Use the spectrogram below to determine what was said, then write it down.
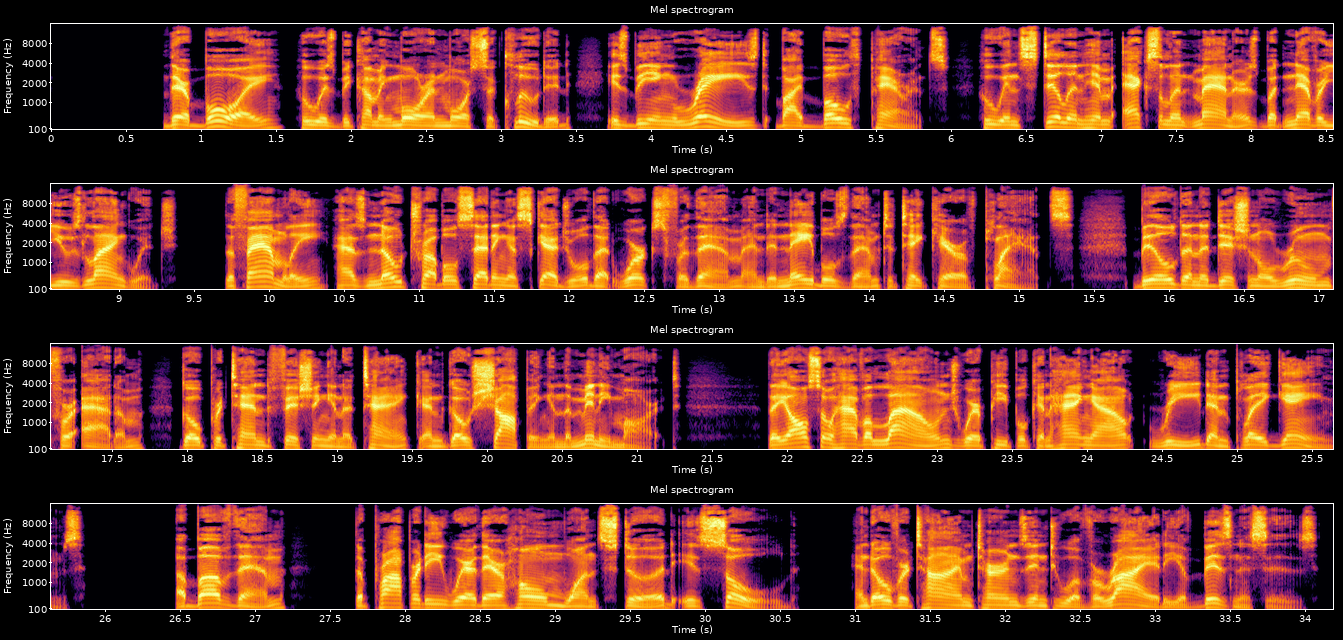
Their boy, who is becoming more and more secluded, is being raised by both parents, who instill in him excellent manners but never use language. The family has no trouble setting a schedule that works for them and enables them to take care of plants, build an additional room for Adam, go pretend fishing in a tank, and go shopping in the mini-mart. They also have a lounge where people can hang out, read, and play games. Above them, the property where their home once stood is sold, and over time turns into a variety of businesses.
